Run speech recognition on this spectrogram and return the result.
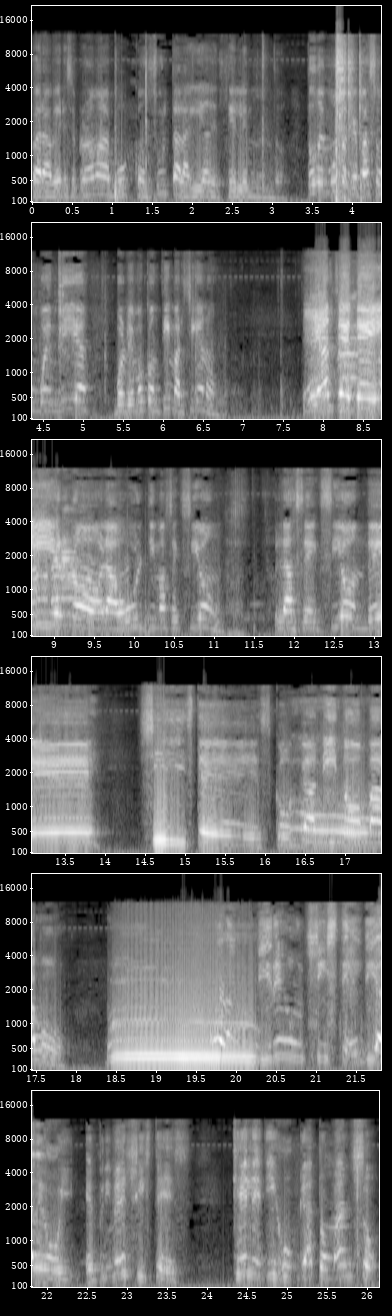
Para ver ese programa, consulta la guía de Telemundo. Todo el mundo que pasa un buen día, volvemos con ti, Marciano. Y antes de irnos, la última sección la sección de chistes con gatito papo. Hola, diré un chiste el día de hoy. El primer chiste es, ¿qué le dijo un gato manso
